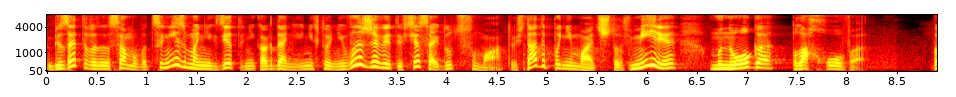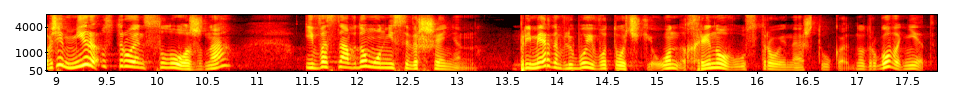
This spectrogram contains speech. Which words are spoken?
Без этого самого цинизма нигде-то никогда никто не выживет, и все сойдут с ума. То есть надо понимать, что в мире много плохого. Вообще мир устроен сложно, и в основном он несовершенен. Примерно в любой его точке. Он хреново устроенная штука, но другого нет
